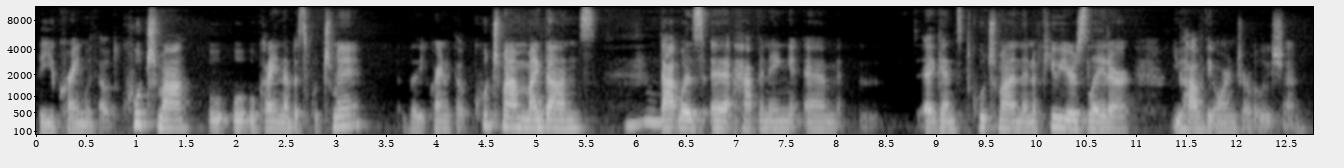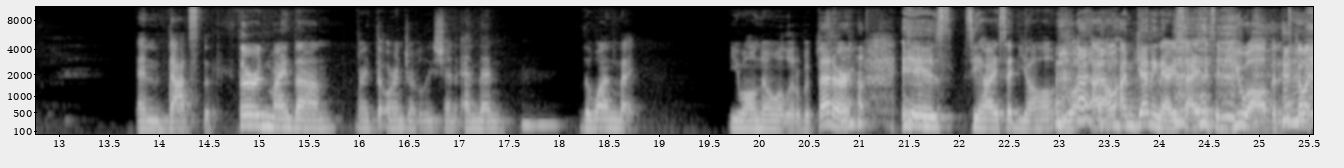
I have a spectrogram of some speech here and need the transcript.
the Ukraine without Kuchma, U- U- Ukraina bez Kuchmy, the Ukraine without Kuchma Maidans Mm-hmm. That was uh, happening um, against Kuchma. And then a few years later, you have the Orange Revolution. And that's the third Maidan, right? The Orange Revolution. And then mm-hmm. the one that you all know a little bit better is see how I said y'all. You all I, am getting there. I said, I said you all, but it's going.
